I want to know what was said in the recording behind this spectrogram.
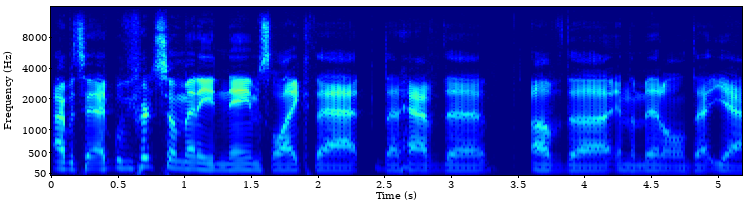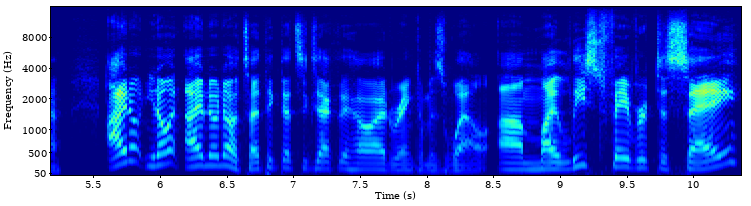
I would say we've heard so many names like that that have the of the in the middle that yeah. I don't. You know what? I have no notes. I think that's exactly how I'd rank them as well. Um, my least favorite to say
